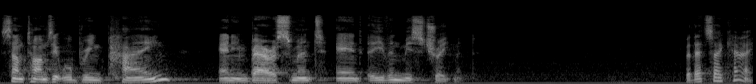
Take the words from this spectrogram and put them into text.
Sometimes it will bring pain and embarrassment and even mistreatment. But that's okay.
